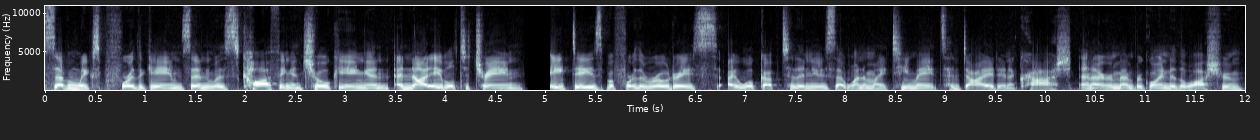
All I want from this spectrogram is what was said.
seven weeks before the games and was coughing and choking and, and not able to train. Eight days before the road race, I woke up to the news that one of my teammates had died in a crash. And I remember going to the washroom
